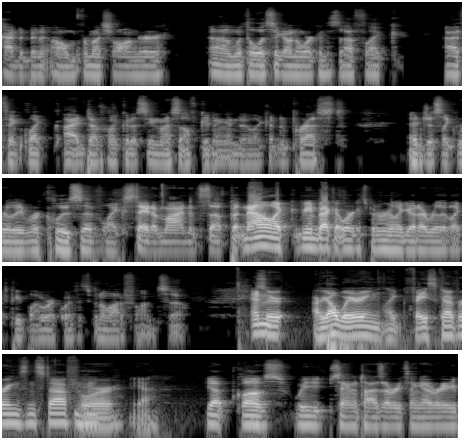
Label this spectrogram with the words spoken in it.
had to been at home for much longer, um, with Alyssa going to work and stuff, like I think like I definitely could have seen myself getting into like a depressed and just like really reclusive like state of mind and stuff. But now like being back at work, it's been really good. I really like the people I work with. It's been a lot of fun. So, and so, are y'all wearing like face coverings and stuff, Mhm. or yeah? yep, gloves. We sanitize everything every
